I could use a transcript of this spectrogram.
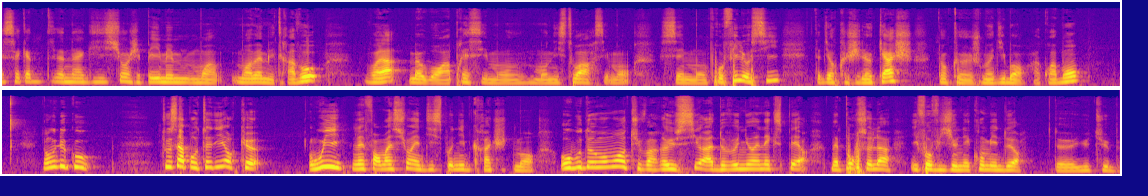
certaines acquisitions, j'ai payé même moi-même les travaux. Voilà, mais bon, après, c'est mon, mon, histoire, c'est mon, mon profil aussi. C'est-à-dire que j'ai le cash, donc euh, je me dis, bon, à quoi bon? Donc du coup, tout ça pour te dire que oui, l'information est disponible gratuitement. Au bout d'un moment, tu vas réussir à devenir un expert. Mais pour cela, il faut visionner combien d'heures de YouTube?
